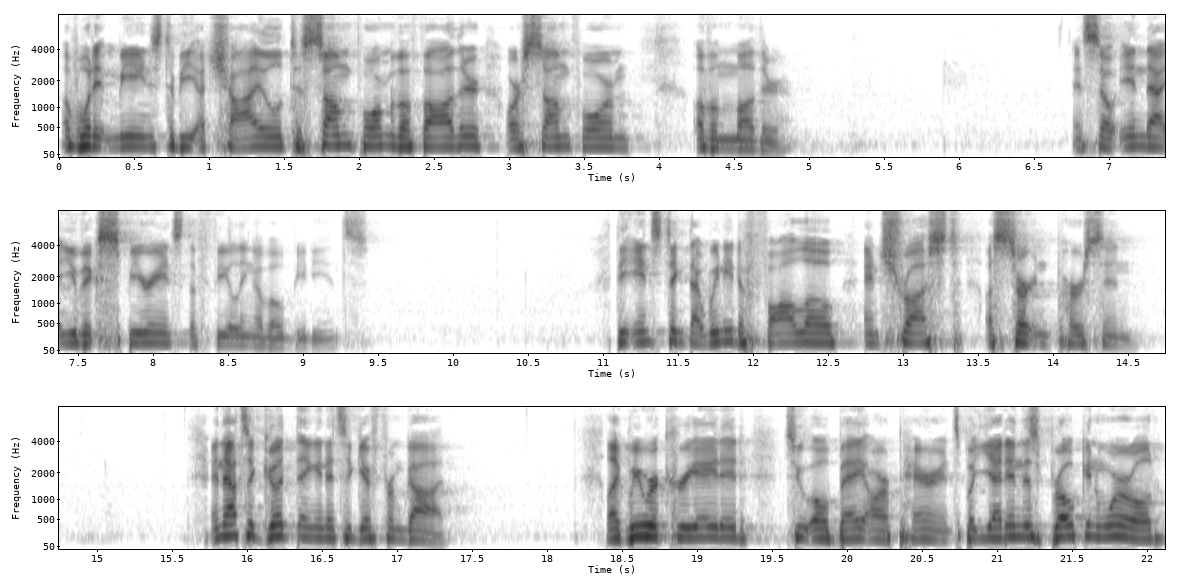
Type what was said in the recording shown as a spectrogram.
of what it means to be a child to some form of a father or some form of a mother. And so, in that, you've experienced the feeling of obedience. The instinct that we need to follow and trust a certain person. And that's a good thing, and it's a gift from God. Like we were created to obey our parents, but yet in this broken world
